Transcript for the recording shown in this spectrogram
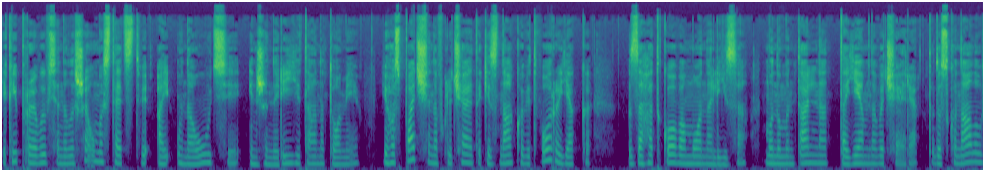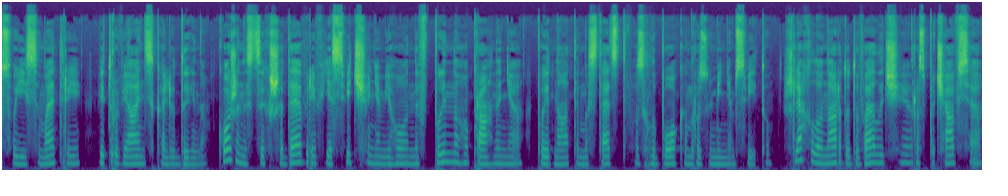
який проявився не лише у мистецтві, а й у науці, інженерії та анатомії. Його спадщина включає такі знакові твори, як загадкова Мона Ліза, монументальна таємна вечеря та досконала у своїй симетрії вітрувіанська людина. Кожен із цих шедеврів є свідченням його невпинного прагнення поєднати мистецтво з глибоким розумінням світу. Шлях Леонардо до величі розпочався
